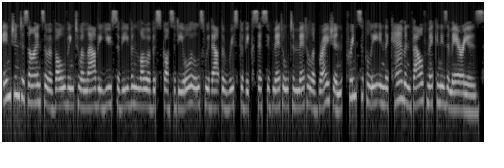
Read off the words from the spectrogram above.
Engine designs are evolving to allow the use of even lower viscosity oils without the risk of excessive metal-to-metal -metal abrasion, principally in the cam and valve mechanism areas.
